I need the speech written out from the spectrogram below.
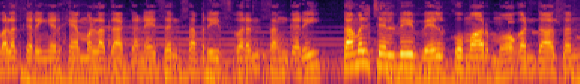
வழக்கறிஞர் ஹேமலதா கணேசன் சபரீஸ்வரன் சங்கரி தமிழ்ச்செல்வி வேல்குமார் மோகன்தாசன்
